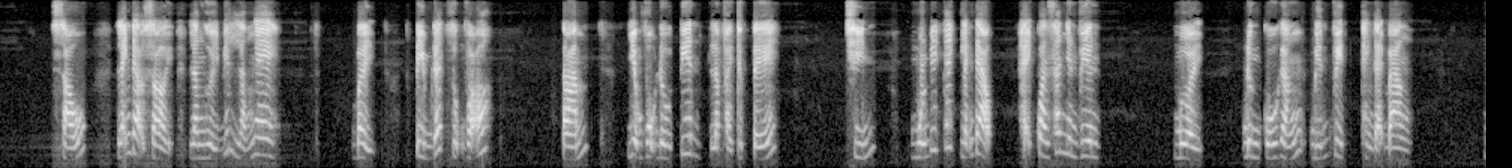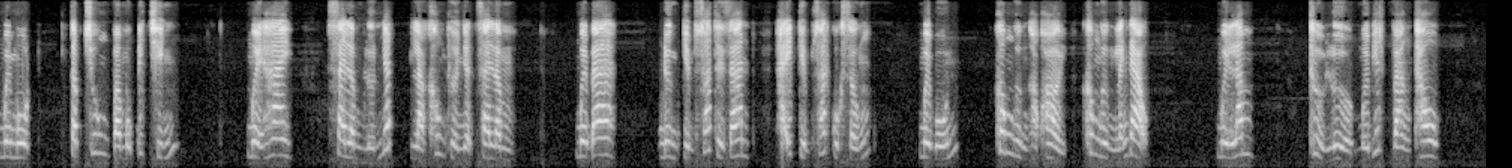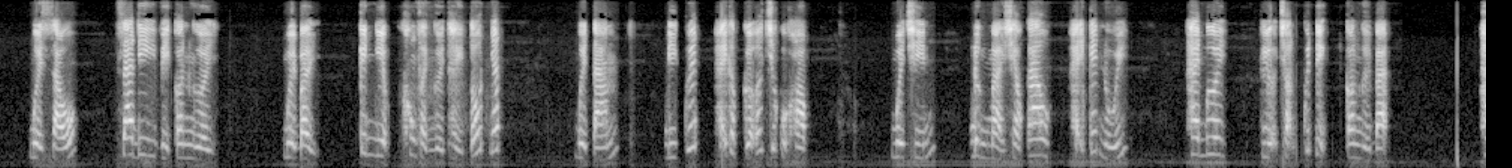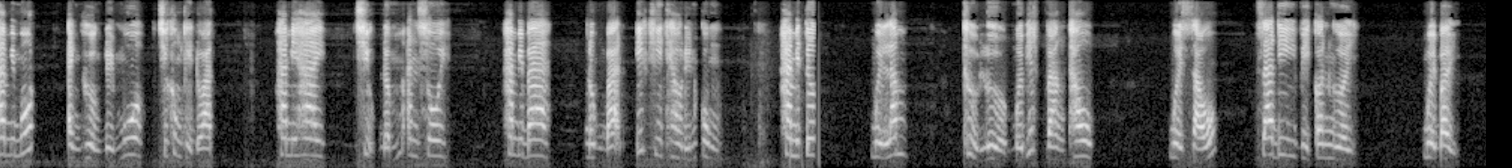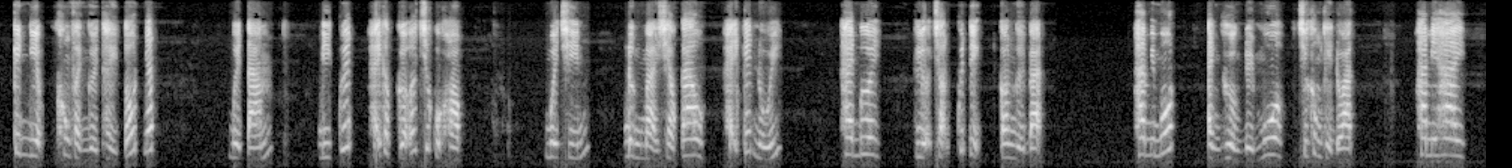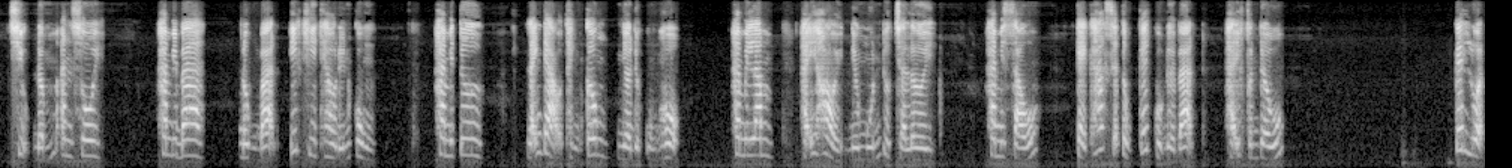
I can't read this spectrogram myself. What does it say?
6. Lãnh đạo giỏi là người biết lắng nghe 7. Tìm đất dụng võ 8. Nhiệm vụ đầu tiên là phải thực tế. 9. Muốn biết cách lãnh đạo, hãy quan sát nhân viên. 10. Đừng cố gắng biến vịt thành đại bàng. 11. Tập trung vào mục đích chính. 12. Sai lầm lớn nhất là không thừa nhận sai lầm. 13. Đừng kiểm soát thời gian, hãy kiểm soát cuộc sống. 14. Không ngừng học hỏi, không ngừng lãnh đạo. 15 thử lửa mới biết vàng thau. 16. Ra đi vì con người. 17. Kinh nghiệm không phải người thầy tốt nhất. 18. Bí quyết hãy gặp gỡ trước cuộc họp. 19. Đừng mải trèo cao, hãy kết nối. 20. Lựa chọn quyết định con người bạn. 21. Ảnh hưởng để mua chứ không thể đoạt. 22. chịu đấm ăn xôi. 23. Đồng bạn ít khi theo đến cùng. 24. 15. Thử lửa mới biết vàng thau. 16. Ra đi vì con người. 17. Kinh nghiệm không phải người thầy tốt nhất. 18. Bí quyết hãy gặp gỡ trước cuộc họp. 19. Đừng mải trèo cao, hãy kết nối. 20. Lựa chọn quyết định con người bạn. 21. Ảnh hưởng để mua chứ không thể đoạt. 22. Chịu đấm ăn xôi. 23. Đồng bạn ít khi theo đến cùng. 24. Lãnh đạo thành công nhờ được ủng hộ. 25. Hãy hỏi nếu muốn được trả lời. 26. Kẻ khác sẽ tổng kết cuộc đời bạn. Hãy phấn đấu. Kết luận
